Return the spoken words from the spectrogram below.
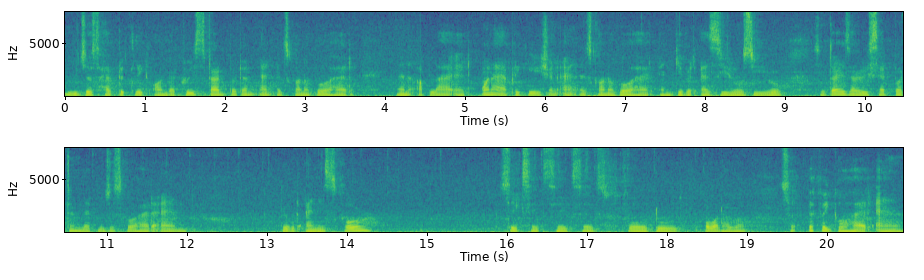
we just have to click on that restart button and it's gonna go ahead and apply it on an application and it's gonna go ahead and give it as 0 0 so there is a reset button. Let me just go ahead and give it any score. 666642 or whatever. So if I go ahead and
